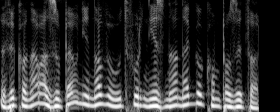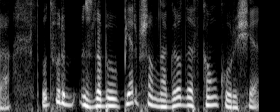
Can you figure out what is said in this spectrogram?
wykonała zupełnie nowy utwór nieznanego kompozytora. Utwór zdobył pierwszą nagrodę w konkursie.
